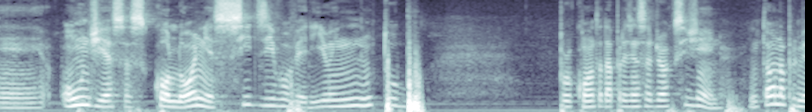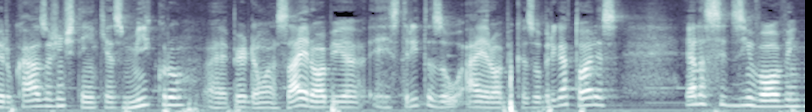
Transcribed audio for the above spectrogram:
é, onde essas colônias se desenvolveriam em um tubo por conta da presença de oxigênio. Então, no primeiro caso, a gente tem aqui as micro, é, perdão, as aeróbicas restritas ou aeróbicas obrigatórias, elas se desenvolvem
